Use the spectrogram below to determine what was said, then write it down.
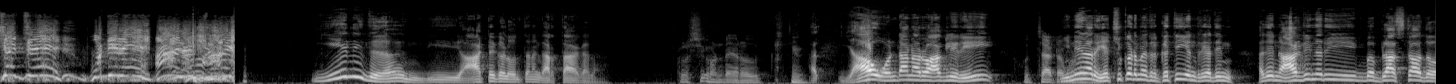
ಚಚ್ರೆ ಒದಿರೆ ಏನಿದೆ ಈ ಆಟಗಳು ಅಂತ ನಂಗೆ ಅರ್ಥ ಆಗಲ್ಲ. ಕೃಷಿ ಹೊಂಡ ಇರೋದು. ಯಾವ ಹೊಂಡನಾರು ಆಗ್ಲಿ ರೀ ಹುಚ್ಚಾಟ ಇನ್ನೇನಾರು ಹೆಚ್ಚು ಕಡಿಮೆ ಅದ್ರ ಗತಿ ಏನ್ರಿ? ಅದೇನು ಅದೇನು ಆರ್ಡಿನರಿ ಬ್ಲಾಸ್ಟ್ ಅದು?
